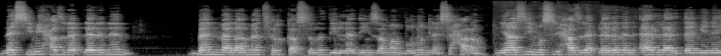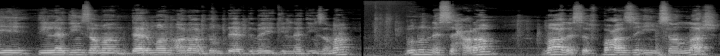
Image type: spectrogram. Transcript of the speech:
Nesimi Hazretlerinin Ben Melamet hırkasını dinlediğin zaman bunun nesi haram? Niyazi Mısri Hazretlerinin Erler Demine'yi dinlediğin zaman, Derman Arardım Derdime'yi dinlediğin zaman bunun nesi haram? Maalesef bazı insanlar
